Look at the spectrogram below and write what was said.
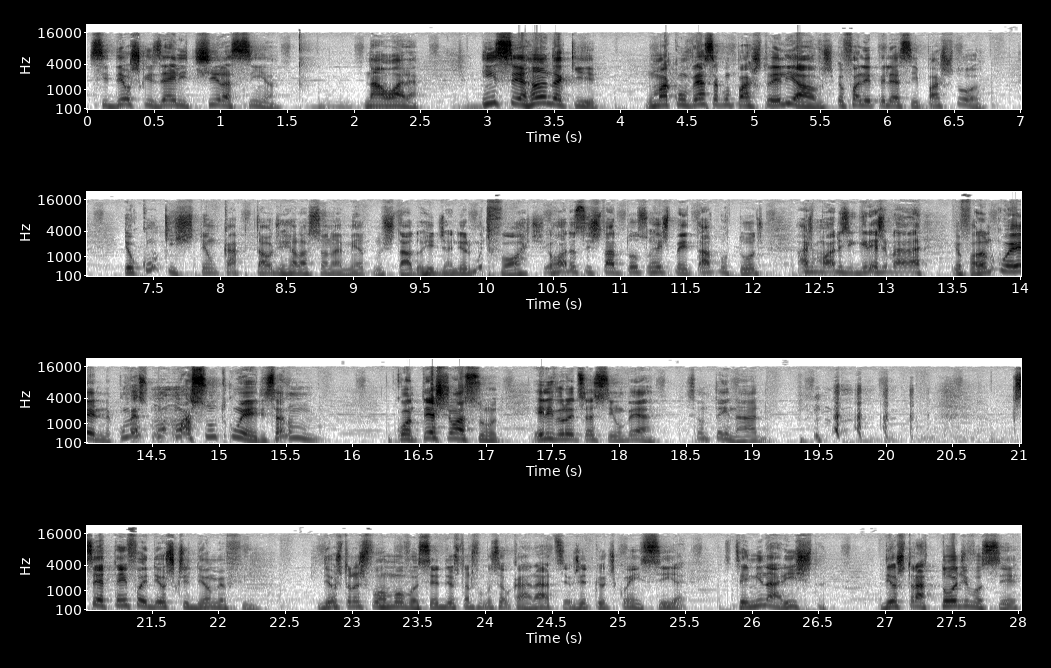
Se Deus quiser, ele tira assim, ó, na hora. Encerrando aqui, uma conversa com o pastor Eli Alves. Eu falei para ele assim, pastor, eu conquistei um capital de relacionamento no estado do Rio de Janeiro muito forte. Eu rodo esse estado todo, sou respeitado por todos. As maiores igrejas, blá, blá. eu falando com ele, né? Conversa, um, um, assunto com ele. Isso era um contexto um assunto. Ele virou e disse assim: Humberto, você não tem nada. o que você tem foi Deus que te deu, meu filho. Deus transformou você, Deus transformou seu caráter, seu jeito que eu te conhecia. Seminarista. Deus tratou de você.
